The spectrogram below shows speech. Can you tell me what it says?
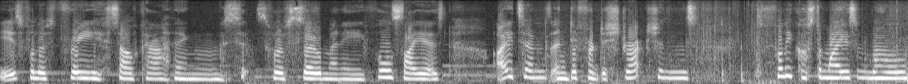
It is full of free self-care things, it's full of so many full-sized items and different distractions. It's fully customizable.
